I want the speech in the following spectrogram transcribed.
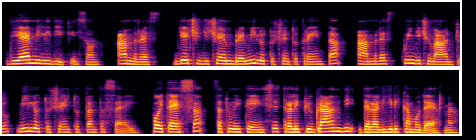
di Emily Dickinson, Amherst, 10 dicembre 1830, Amherst, 15 maggio 1886, poetessa statunitense tra le più grandi della lirica moderna.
